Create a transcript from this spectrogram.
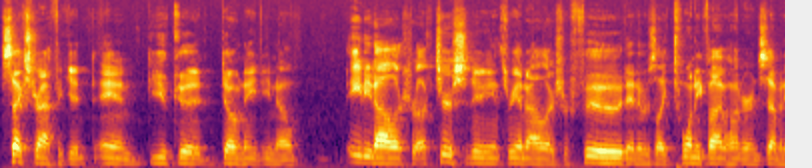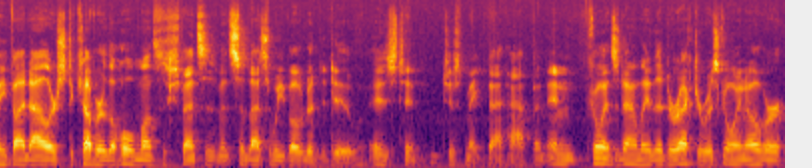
sex trafficked and you could donate you know $80 for electricity and $300 for food. And it was like $2575 to cover the whole month's expenses. And so that's what we voted to do is to just make that happen. And coincidentally the director was going over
